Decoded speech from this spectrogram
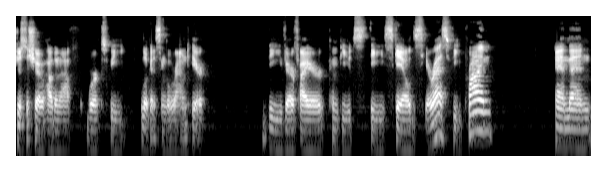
Just to show how the math works, we look at a single round here the verifier computes the scaled CRS V prime and then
